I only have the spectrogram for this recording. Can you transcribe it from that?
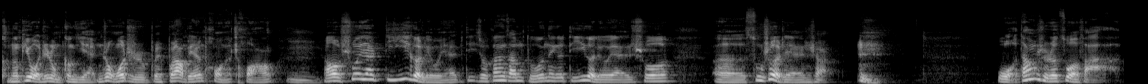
可能比我这种更严重。我只是不不让别人碰我的床。嗯然后说一下第一个留言，第就刚才咱们读的那个第一个留言说，呃，宿舍这件事儿，我当时的做法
